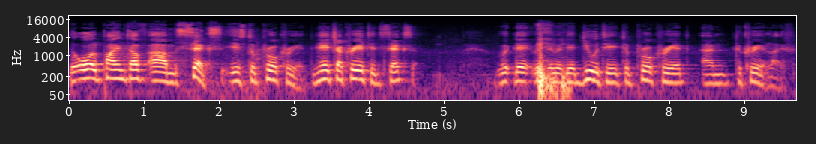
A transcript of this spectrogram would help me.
The whole point of um, sex is to procreate. Nature created sex with the, with the, with the duty to procreate and to create life.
